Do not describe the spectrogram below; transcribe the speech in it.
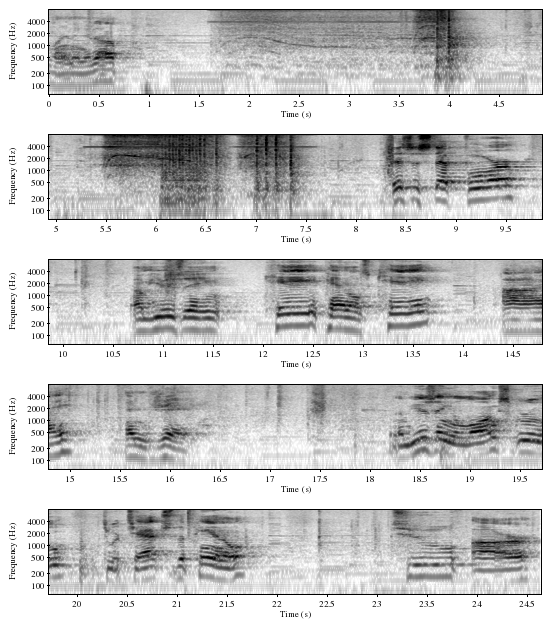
Lining it up. This is step four. I'm using K panels K, I, and J. And I'm using the long screw to attach the panel to our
